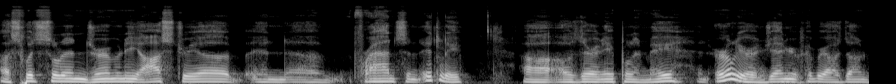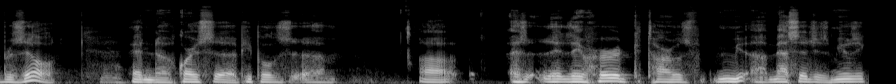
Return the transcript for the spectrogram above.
uh, Switzerland, Germany, Austria, and uh, France, and Italy. Uh, I was there in April and May, and earlier in January, February, I was down in Brazil, and of course, uh, people's um, uh, as they, they've heard Kitaro's mu- uh, message, his music.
